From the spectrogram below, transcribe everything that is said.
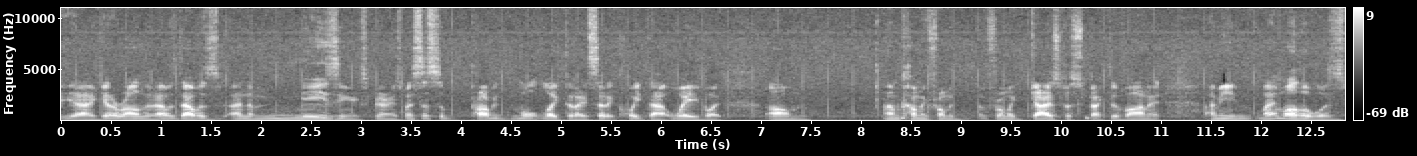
yeah, get around it. That was that was an amazing experience. My sister probably won't like that I said it quite that way, but um, I'm coming from a, from a guy's perspective on it. I mean, my mother was,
